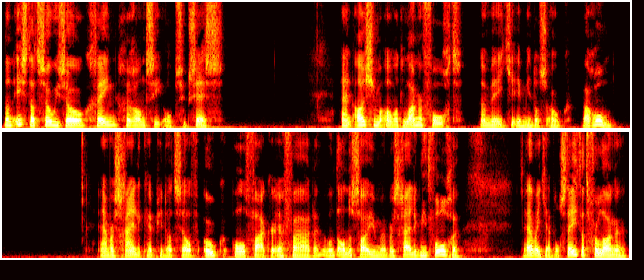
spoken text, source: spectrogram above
dan is dat sowieso geen garantie op succes. En als je me al wat langer volgt, dan weet je inmiddels ook waarom. En waarschijnlijk heb je dat zelf ook al vaker ervaren, want anders zou je me waarschijnlijk niet volgen. want je hebt nog steeds dat verlangen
